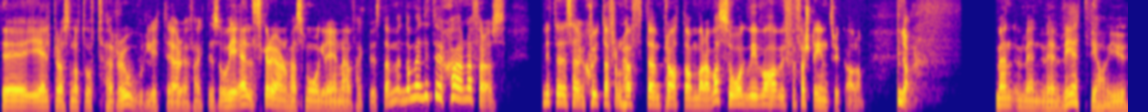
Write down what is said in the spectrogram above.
det hjälper oss något otroligt. Det gör det faktiskt. Och vi älskar att göra de här små grejerna faktiskt. De, de är lite sköna för oss. Lite så här, skjuta från höften, prata om bara vad såg vi, vad har vi för första intryck av dem. Ja. Men, men vem vet, vi har, ju,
